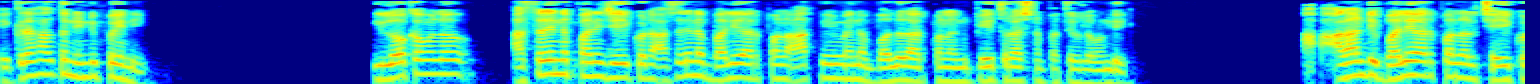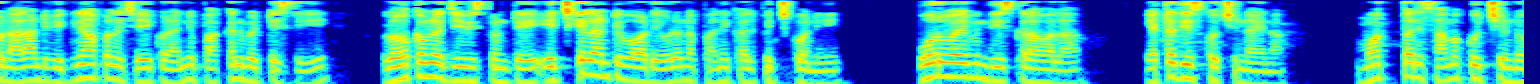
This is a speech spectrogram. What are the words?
విగ్రహాలతో నిండిపోయినాయి. ఈ లోకంలో అసలైన పని చేయకుండా అసలైన బలి అర్పణలు ఆత్మీయమైన బలు అర్పణలని పేతు రాసిన పత్రికలో ఉంది. అలాంటి బలి అర్పణలు చేయకుండా అలాంటి విజ్ఞాపనలు చేయకుండా అన్ని పక్కన పెట్టేసి లోకంలో జీవిస్తుంటే హెచ్కే లాంటి వాడు ఎవడైనా పని కల్పించుకొని పూర్వవైపుని తీసుకురావాలా? ఎట్ట తీసుకొచ్చిండు ఆయన? మొత్తాన్ని సమకూర్చిండు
